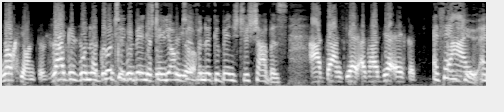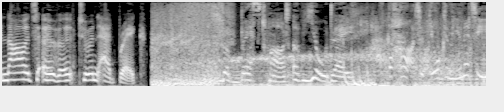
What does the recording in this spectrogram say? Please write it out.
Noch Jontef. Sei gesund. Und eine a gute gebenchte gebenchte Yontov Jahr. and a gebenchte Shabbos. Ah, danke. Ja, es hat ja echt. Uh, thank Bye. you. And now it's over to an ad break. The best part of your day. At the heart of your community.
